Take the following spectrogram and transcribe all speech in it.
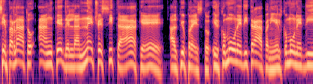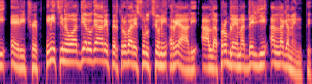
Si è parlato anche della necessità che al più presto il comune di Trapani e il comune di Erice inizino a dialogare per trovare soluzioni reali al problema degli allagamenti.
